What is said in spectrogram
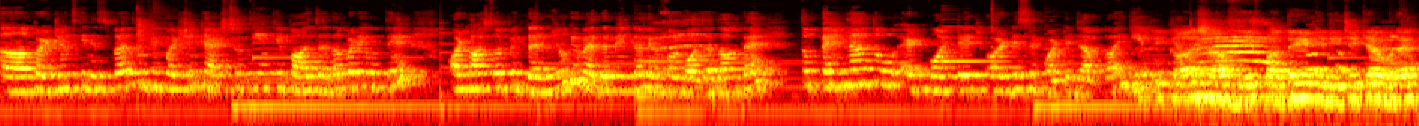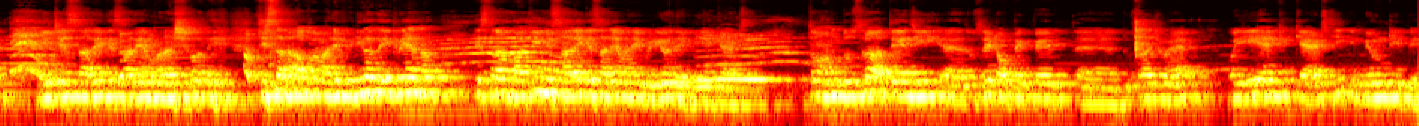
पर्जन्स की नस्बत क्योंकि पर्शियन कैट्स होती हैं इनके बाल ज़्यादा बड़े होते हैं और ख़ासतौर पे गर्मियों के वेदर में इनका हेयर फॉल बहुत ज़्यादा होता है। तो पहला तो एडवांटेज और डिसएडवांटेज आपका ये काश आप देख पाते हैं कि नीचे क्या हो रहा है। नीचे सारे के सारे हमारा शो देख जिस तरह आप हमारी वीडियो देख रहे हैं ना इस तरह बाकी भी सारे के सारे हमारी वीडियो देख है कैट्स तो हम दूसरा आते हैं जी दूसरे टॉपिक पे दूसरा जो है, वो ये है कि कैट्स की इम्यूनिटी पे।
